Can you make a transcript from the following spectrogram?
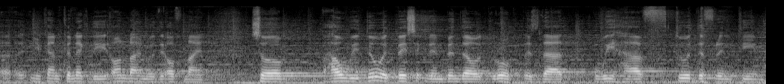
uh, you can connect the online with the offline. So how we do it basically in Bin Dawood Group is that we have two different teams.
